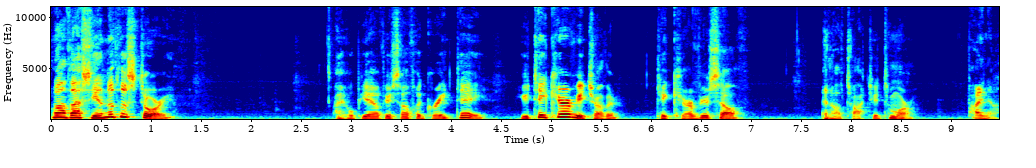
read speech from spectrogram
Well, that's the end of the story. I hope you have yourself a great day. You take care of each other, take care of yourself, and I'll talk to you tomorrow. Bye now.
